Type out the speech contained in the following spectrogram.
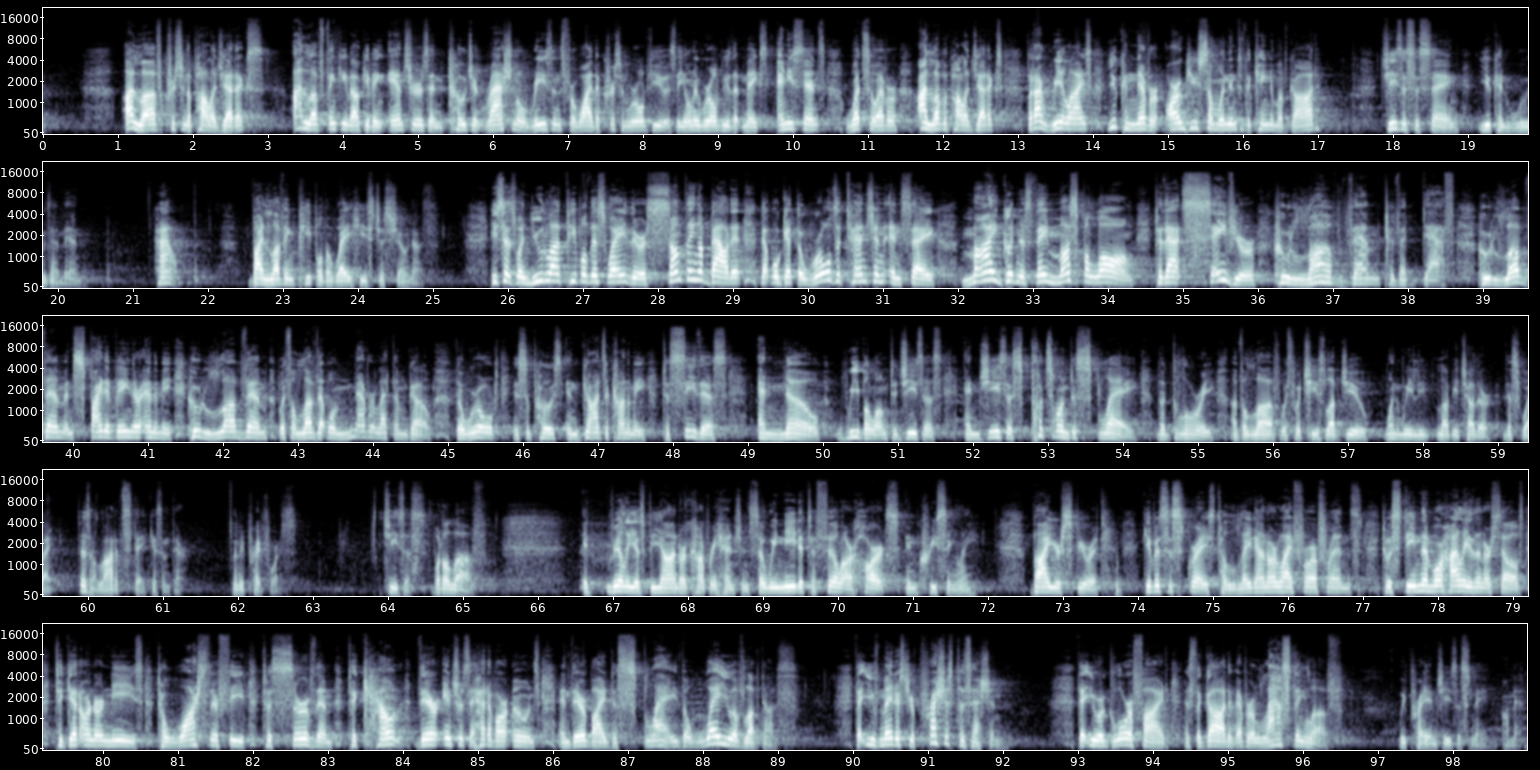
I love Christian apologetics. I love thinking about giving answers and cogent, rational reasons for why the Christian worldview is the only worldview that makes any sense whatsoever. I love apologetics, but I realize you can never argue someone into the kingdom of God. Jesus is saying you can woo them in. How? By loving people the way he's just shown us. He says, when you love people this way, there is something about it that will get the world's attention and say, my goodness, they must belong to that Savior who loved them to the death, who loved them in spite of being their enemy, who loved them with a love that will never let them go. The world is supposed, in God's economy, to see this and know we belong to Jesus. And Jesus puts on display the glory of the love with which He's loved you when we love each other this way. There's a lot at stake, isn't there? Let me pray for us. Jesus, what a love. It really is beyond our comprehension. So we need it to fill our hearts increasingly by your Spirit. Give us this grace to lay down our life for our friends, to esteem them more highly than ourselves, to get on our knees, to wash their feet, to serve them, to count their interests ahead of our own, and thereby display the way you have loved us that you've made us your precious possession, that you are glorified as the God of everlasting love. We pray in Jesus' name. Amen.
